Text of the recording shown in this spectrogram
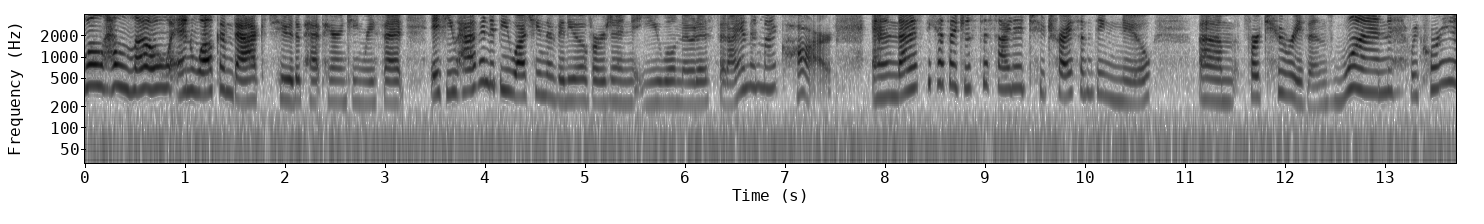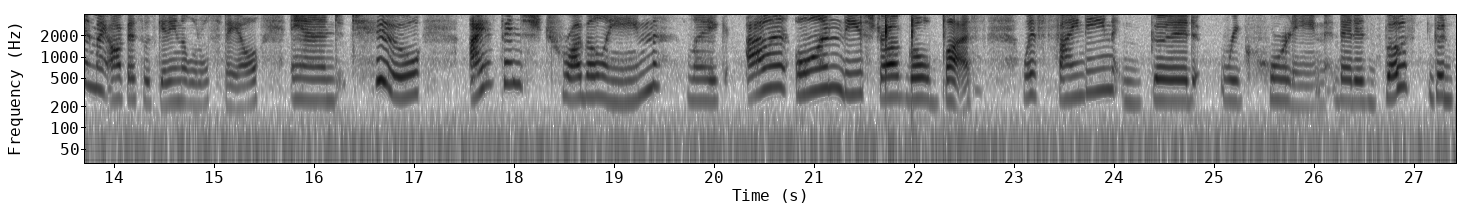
Well, hello and welcome back to the Pet Parenting Reset. If you happen to be watching the video version, you will notice that I am in my car. And that is because I just decided to try something new um, for two reasons. One, recording in my office was getting a little stale. And two, I've been struggling, like on the struggle bus, with finding good recording that is both good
